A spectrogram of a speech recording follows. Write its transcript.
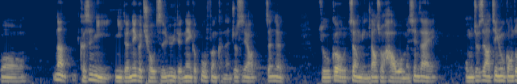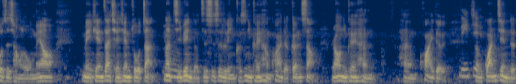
我那可是你你的那个求知欲的那个部分，可能就是要真的足够证明到说，好，我们现在我们就是要进入工作职场了，我们要每天在前线作战。那即便你的知识是零，可是你可以很快的跟上，然后你可以很很快的理解很关键的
